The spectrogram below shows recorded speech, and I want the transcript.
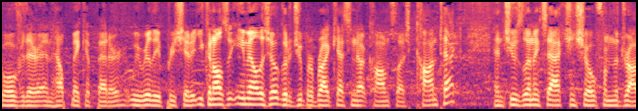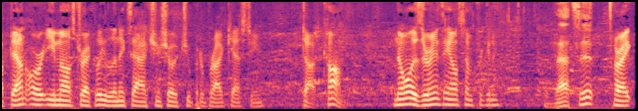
Go over there and help make it better. We really appreciate it. You can also email the show. Go to jupiterbroadcasting.com slash contact and choose Linux Action Show from the drop down or email us directly, linuxactionshow at jupiterbroadcasting.com. Noah, is there anything else I'm forgetting? That's it. All right.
